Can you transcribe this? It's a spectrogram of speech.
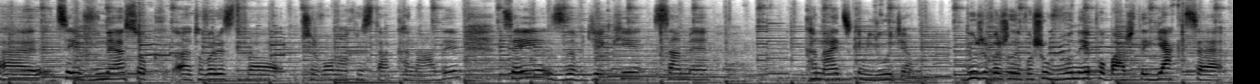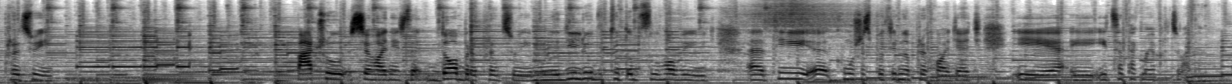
е, цей внесок е, товариства Червоного Христа Канади, це є завдяки саме канадським людям. Дуже важливо, щоб вони побачили, як це працює. Бачу сьогодні це добре працює. Молоді люди тут обслуговують. Е, Ті, кому щось потрібно, приходять, і, і, і це так має працювати.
